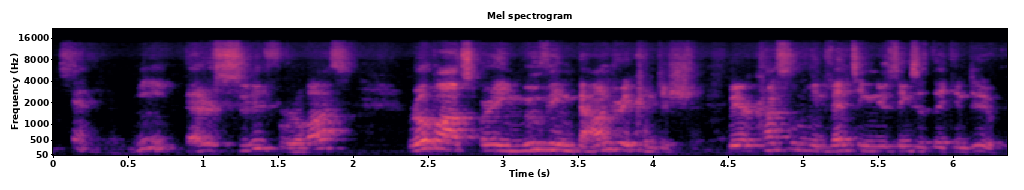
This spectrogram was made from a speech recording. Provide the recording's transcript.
Does that even mean? Better suited for robots? Robots are a moving boundary condition. We are constantly inventing new things that they can do.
